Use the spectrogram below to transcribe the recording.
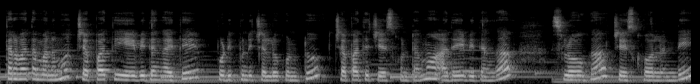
తర్వాత మనము చపాతీ ఏ విధంగా అయితే పొడి పిండి చల్లుకుంటూ చపాతీ చేసుకుంటామో అదే విధంగా స్లోగా చేసుకోవాలండి.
